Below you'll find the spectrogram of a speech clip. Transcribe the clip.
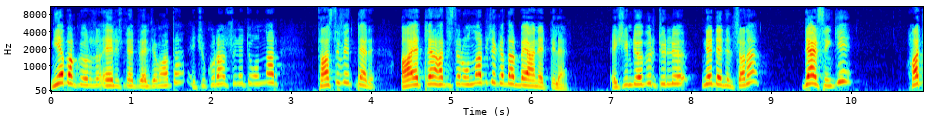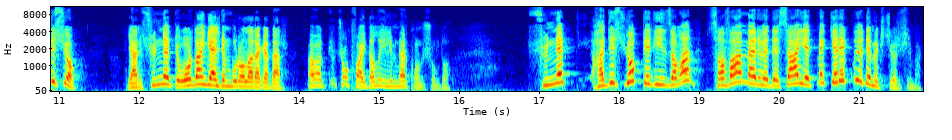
Niye bakıyoruz ehl sünnet vel cemaate? E çünkü Kur'an sünneti onlar tasdif ettiler. Ayetler, hadisler onlar bize kadar beyan ettiler. E şimdi öbür türlü ne dedim sana? Dersin ki hadis yok. Yani sünnet yok. Oradan geldim buralara kadar. Ama çok faydalı ilimler konuşuldu. Sünnet, hadis yok dediğin zaman Safa Merve'de sahi etmek gerekmiyor demek istiyorum şimdi bak.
